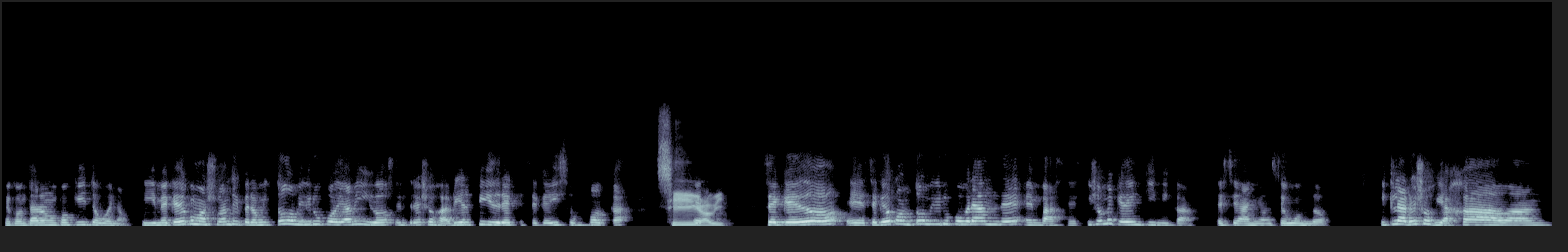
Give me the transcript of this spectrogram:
Me contaron un poquito, bueno, y me quedé como ayudante, pero todo mi grupo de amigos, entre ellos Gabriel Pidre, que sé que hizo un podcast. Sí, eh, Gaby. se quedó, eh, se quedó con todo mi grupo grande en bases. Y yo me quedé en química ese año, en segundo. Y claro, ellos viajaban,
